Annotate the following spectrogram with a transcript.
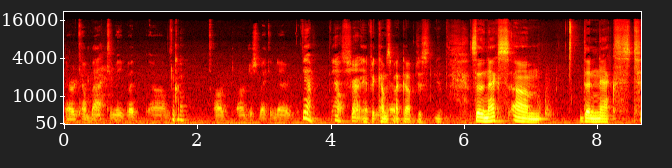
Never come back to me, but um, okay. I'll, I'll, just make a note. Yeah, yeah, sure. If it comes back up, just so the next um, the next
